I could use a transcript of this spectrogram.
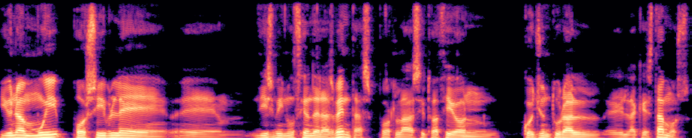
y una muy posible eh, disminución de las ventas por la situación coyuntural en la que estamos.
